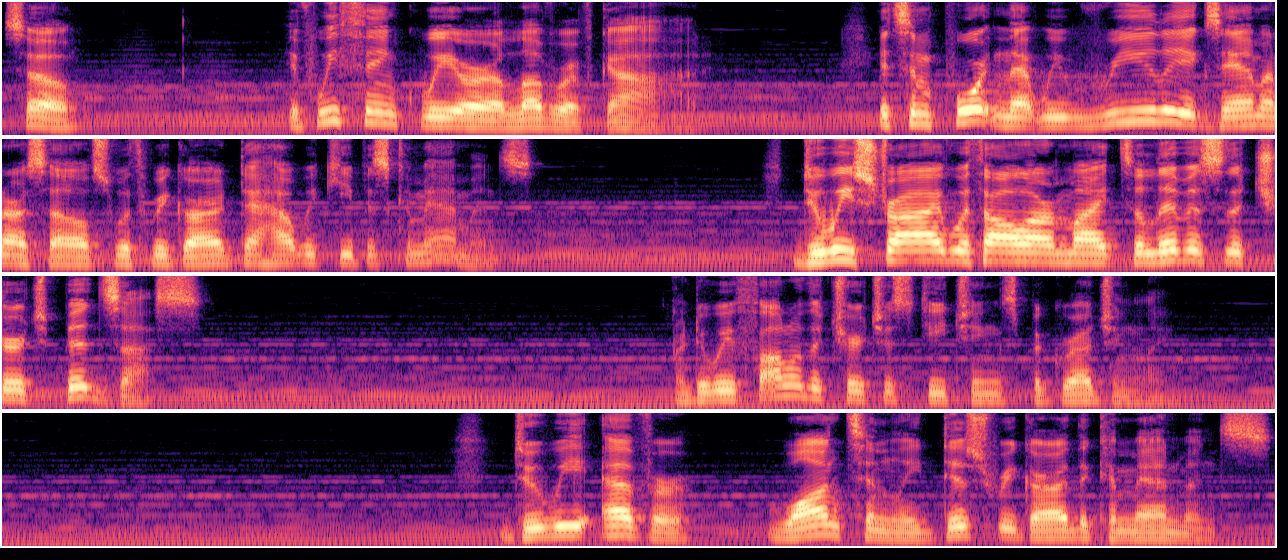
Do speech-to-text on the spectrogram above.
So, if we think we are a lover of God, it's important that we really examine ourselves with regard to how we keep His commandments. Do we strive with all our might to live as the church bids us? Or do we follow the church's teachings begrudgingly? Do we ever wantonly disregard the commandments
